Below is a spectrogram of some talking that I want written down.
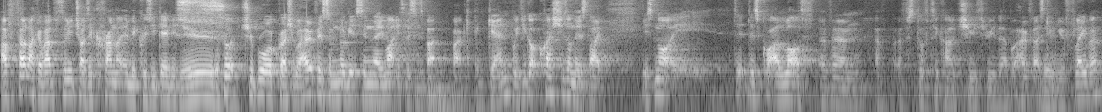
I felt like I've absolutely tried to cram that in because you gave me Beautiful. such a broad question. But hopefully some nuggets in there. You might need to listen to back back again. But if you've got questions on this, like it's not. th- There's quite a lot of of, um, of, of stuff to kind of chew through there. But hopefully that's Yeah. giving you a flavour.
